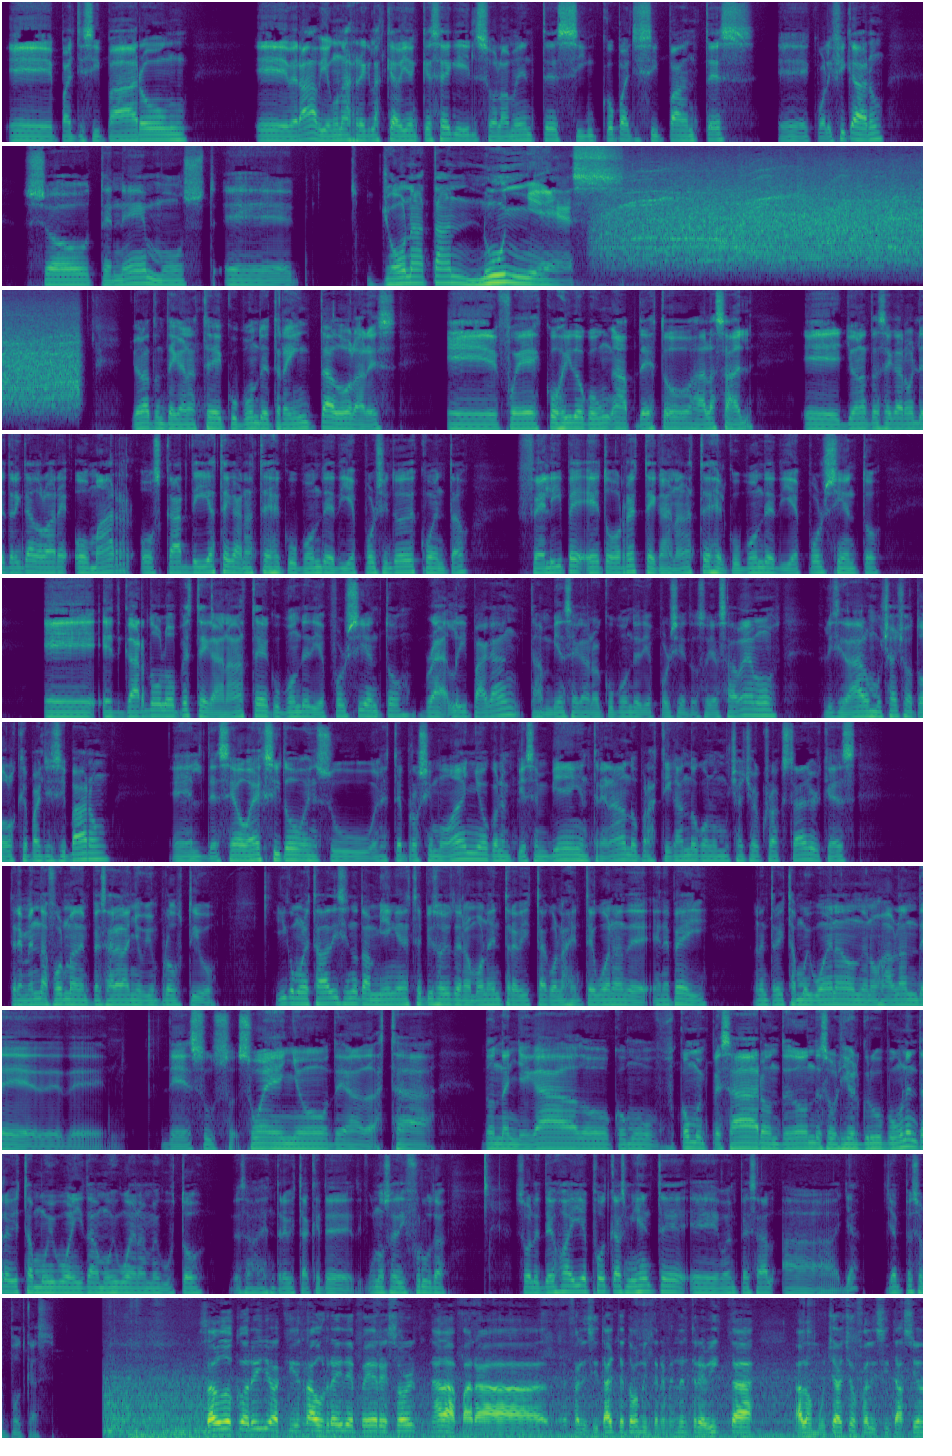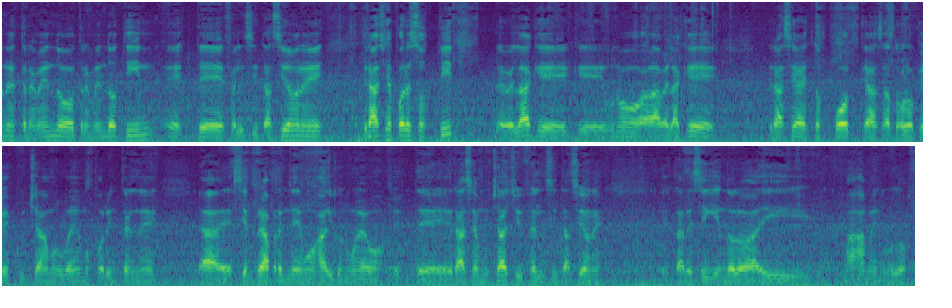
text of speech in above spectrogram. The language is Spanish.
Eh, participaron, verá, había unas reglas que habían que seguir. Solamente cinco participantes cualificaron. So tenemos Jonathan Núñez. Jonathan, te ganaste el cupón de 30 dólares. Eh, fue escogido con un app de estos al azar. Eh, Jonathan se ganó el de 30 dólares. Omar Oscar Díaz te ganaste el cupón de 10% de descuento. Felipe E. Torres te ganaste el cupón de 10%. Eh, Edgardo López te ganaste el cupón de 10%. Bradley Pagan también se ganó el cupón de 10%. Eso ya sabemos. Felicidades a los muchachos, a todos los que participaron el deseo éxito en su en este próximo año, que lo empiecen bien, entrenando, practicando con los muchachos del Croc que es tremenda forma de empezar el año bien productivo. Y como le estaba diciendo también en este episodio tenemos una entrevista con la gente buena de NPI, una entrevista muy buena donde nos hablan de, de, sus sueños, de hasta dónde han llegado, cómo, cómo empezaron, de dónde surgió el grupo. Una entrevista muy bonita, muy buena, me gustó de esas entrevistas que te, uno se disfruta. So, les dejo ahí el podcast, mi gente. Eh, voy a empezar a. Ya, ya empezó el podcast. Saludos Corillo, aquí Raúl Rey de PR Resort. Nada, para felicitarte Tommy, tremenda entrevista a los muchachos, felicitaciones, tremendo, tremendo team, este, felicitaciones, gracias por esos tips, de verdad que, que uno, la verdad que gracias a estos podcasts, a todo lo que escuchamos, vemos por internet, eh, siempre aprendemos algo nuevo. Este, gracias muchachos y felicitaciones. Estaré siguiéndolo ahí más a menudo.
